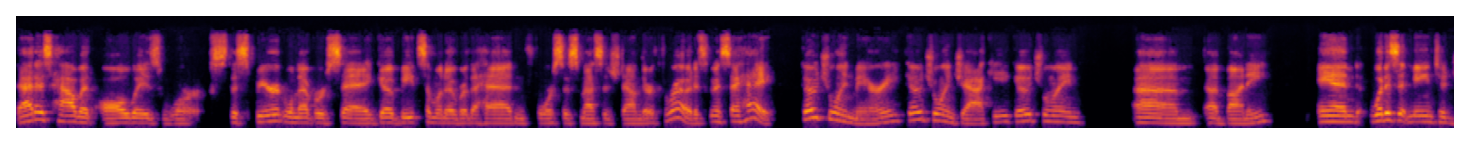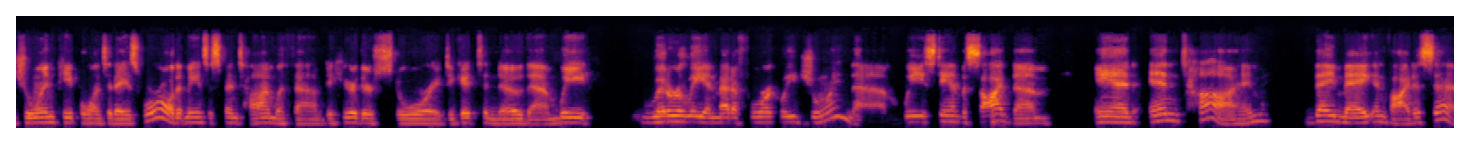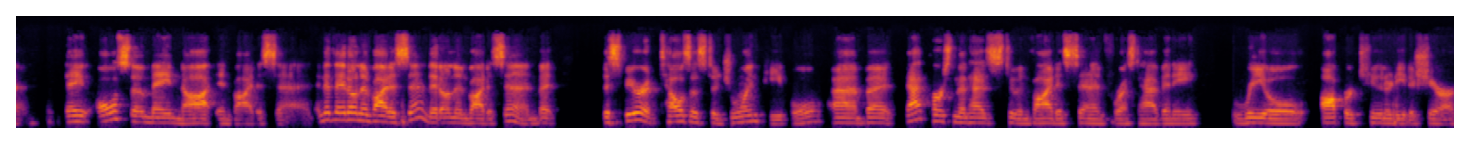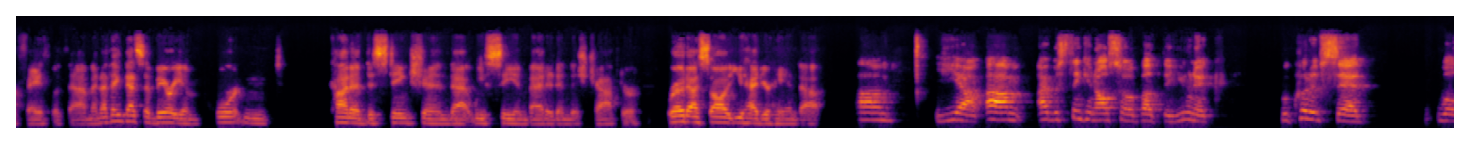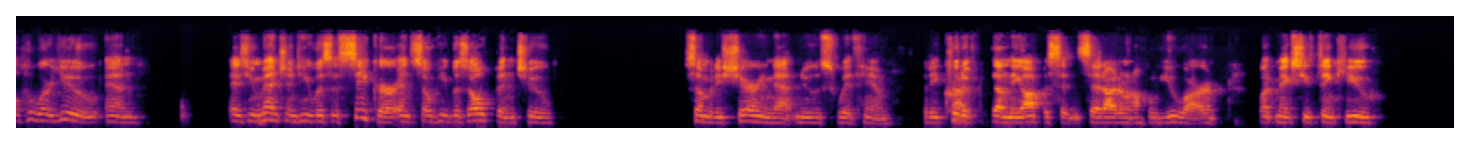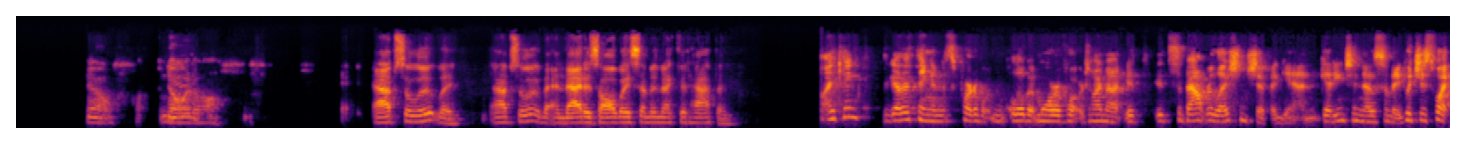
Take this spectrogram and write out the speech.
That is how it always works. The Spirit will never say, go beat someone over the head and force this message down their throat. It's going to say, hey, go join Mary, go join Jackie, go join um, uh, Bunny. And what does it mean to join people in today's world? It means to spend time with them, to hear their story, to get to know them. We literally and metaphorically join them, we stand beside them. And in time, they may invite us in. They also may not invite us in. And if they don't invite us in, they don't invite us in. But the Spirit tells us to join people, uh, but that person that has to invite us in for us to have any real opportunity to share our faith with them. And I think that's a very important kind of distinction that we see embedded in this chapter. Rhoda, I saw you had your hand up. Um, yeah, um, I was thinking also about the eunuch who could have said, Well, who are you? And as you mentioned, he was a seeker, and so he was open to somebody sharing that news with him. But he could have done the opposite and said, I don't know who you are what makes you think you know know yeah. it all absolutely absolutely and that is always something that could happen i think the other thing and it's part of what, a little bit more of what we're talking about it, it's about relationship again getting to know somebody which is what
